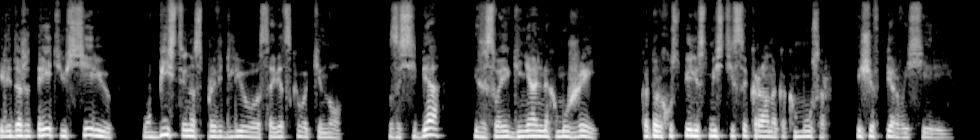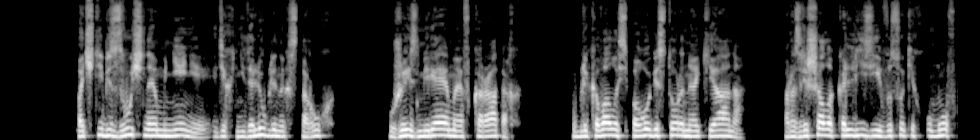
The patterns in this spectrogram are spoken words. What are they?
или даже третью серию убийственно справедливого советского кино за себя и за своих гениальных мужей, которых успели смести с экрана как мусор еще в первой серии. Почти беззвучное мнение этих недолюбленных старух, уже измеряемое в каратах, публиковалось по обе стороны океана, разрешало коллизии высоких умов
